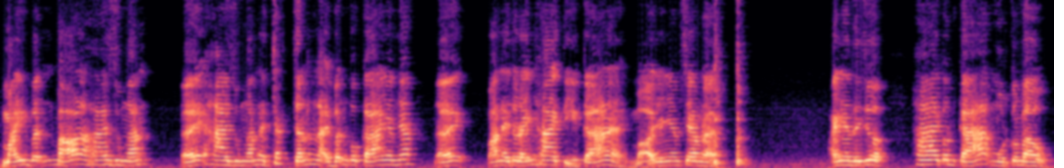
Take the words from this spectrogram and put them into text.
Máy vẫn báo là hai rung ngắn. Đấy, hai rung ngắn này chắc chắn lại vẫn có cá anh em nhé đấy, ván này tôi đánh 2 tỷ cá này, mở cho anh em xem này. Anh em thấy chưa? Hai con cá, một con bầu.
